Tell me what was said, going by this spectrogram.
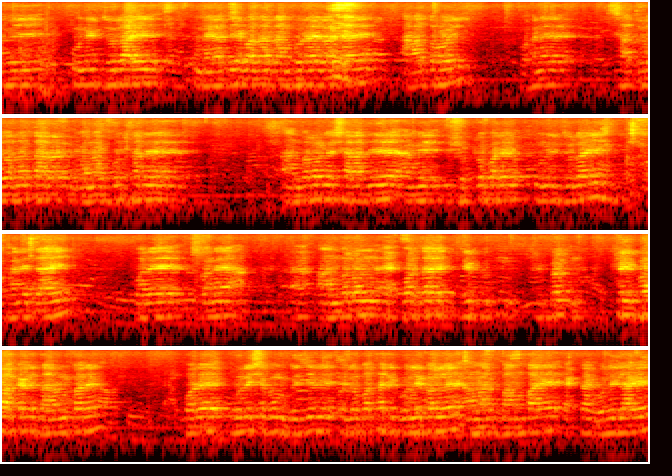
আমি উনিশ জুলাই মেয়াদিয়া বাজার রামপুরা এলাকায় আহত হই। ওখানে ছাত্র জনতার গণঅভ্যুত্থানে আন্দোলনে সারা দিয়ে আমি শুক্রবারে উনিশ জুলাই ওখানে যাই। পরে ওখানে আন্দোলন এক পর্যায়ে তীব্র আকারে ধারণ করে। পরে পুলিশ এবং বিজেপি এলোপাথারি গুলি করলে আমার বাম পায়ে একটা গুলি লাগে।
